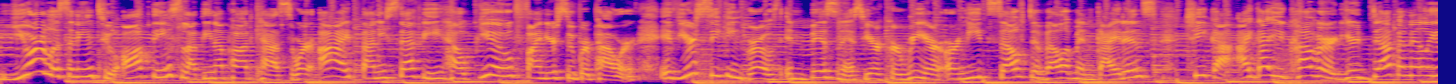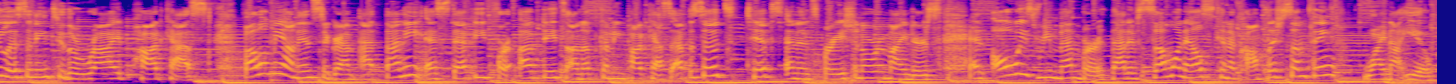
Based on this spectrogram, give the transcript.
You're listening to All Things Latina podcast, where I, Tani Steffi, help you find your superpower. If you're seeking growth in business, your career, or need self development guidance, chica, I got you covered. You're definitely listening to the Ride podcast. Follow me on Instagram at Tani Steffi for updates on upcoming podcast episodes, tips, and inspirational reminders. And always remember that if someone else can accomplish something, why not you?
